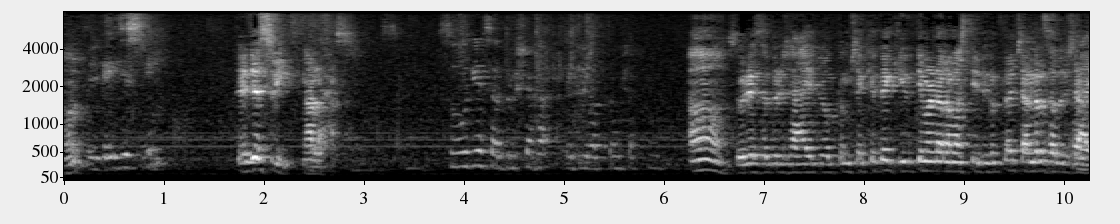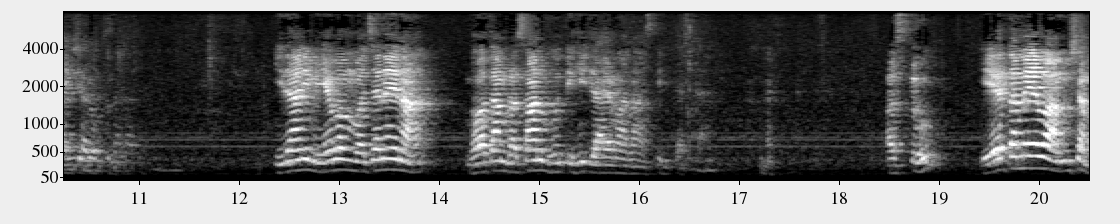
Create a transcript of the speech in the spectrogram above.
हा? तेजस्वी? तेजस्वी नलः सूर्यसदृशः इति वक्तुं शक्नुमः। आ, सूर्यसदृशः इति वक्तुं शक्यते कीर्तिमण्डलमस्ति इति कृत्वा चन्द्रसदृशः इति वक्तुं शक्यते। इदानीम् एवं वचनेन भवतां रसानुभूतिः जायमाना अस्ति अस्तु, एतमेव अंशम्।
